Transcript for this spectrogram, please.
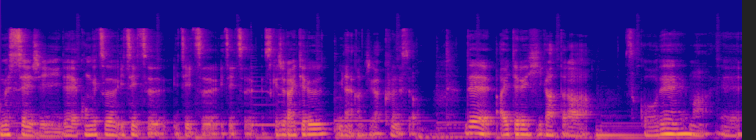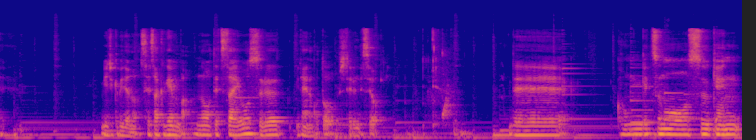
メッセージで今月いついついついついついつスケジュール空いてるみたいな感じが来るんですよ。で空いてる日があったらそこでまあ、えーミュージックビデオの制作現場のお手伝いをするみたいなことをしてるんですよ。で今月も数件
